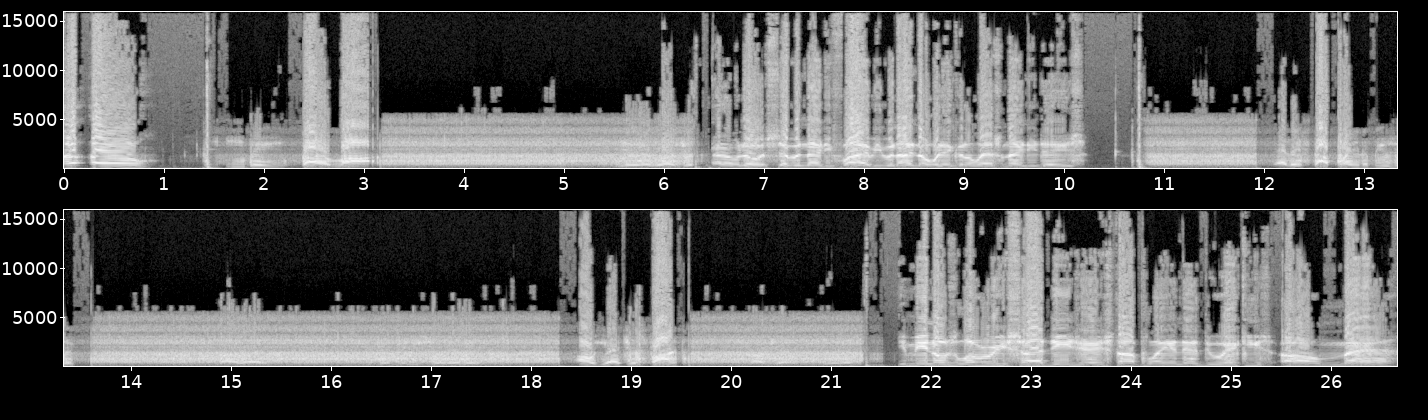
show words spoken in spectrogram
Uh-oh. eBay by a lot. I don't know, it's seven ninety five, even I know it ain't gonna last ninety days. Yeah, they stopped playing the music. Oh yeah, just fine. You mean those Lower East Side DJs stopped playing their doohickeys? Oh man.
